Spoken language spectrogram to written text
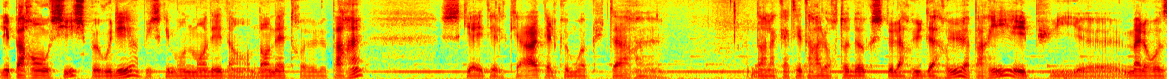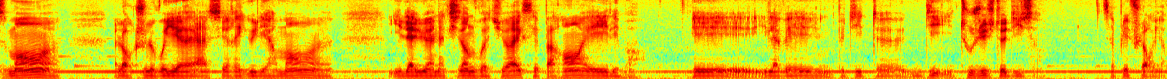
Les parents aussi, je peux vous dire, puisqu'ils m'ont demandé d'en être le parrain, ce qui a été le cas quelques mois plus tard euh, dans la cathédrale orthodoxe de la rue d'Aru à Paris. Et puis, malheureusement, alors que je le voyais assez régulièrement. Euh, il a eu un accident de voiture avec ses parents et il est mort. Et il avait une petite, euh, tout juste 10 ans. S'appelait Florian.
